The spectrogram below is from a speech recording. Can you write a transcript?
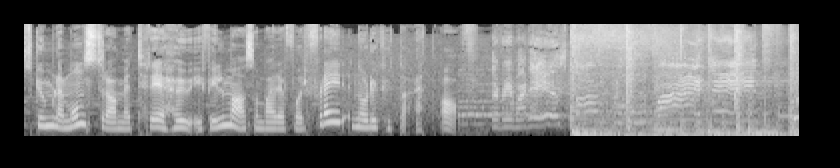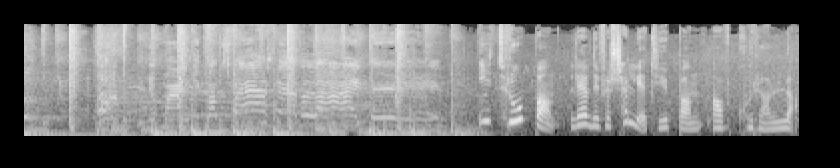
skumle monstre med tre haug i filmer som bare får flere når du kutter ett av. I tropene lever de forskjellige typene av koraller,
